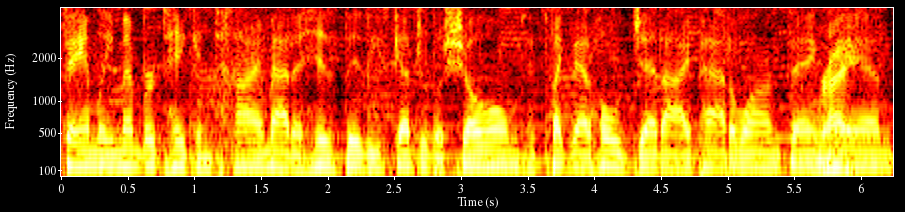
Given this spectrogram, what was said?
Family member taking time out of his busy schedule to show him. It's like that whole Jedi Padawan thing, Right. man.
